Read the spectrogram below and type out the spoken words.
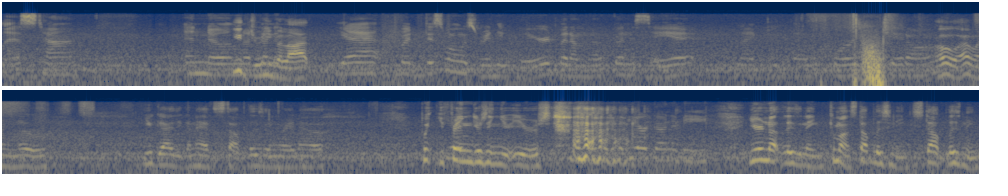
last time. And no, I'm you not dream gonna, a lot. Yeah, but this one was really weird, but I'm not gonna say it. Like the recording shit on. Oh, I want to know. You guys are gonna have to stop listening right now. Put your Yeah. fingers in your ears. You're gonna be You're not listening. Come on, stop listening. Stop listening.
